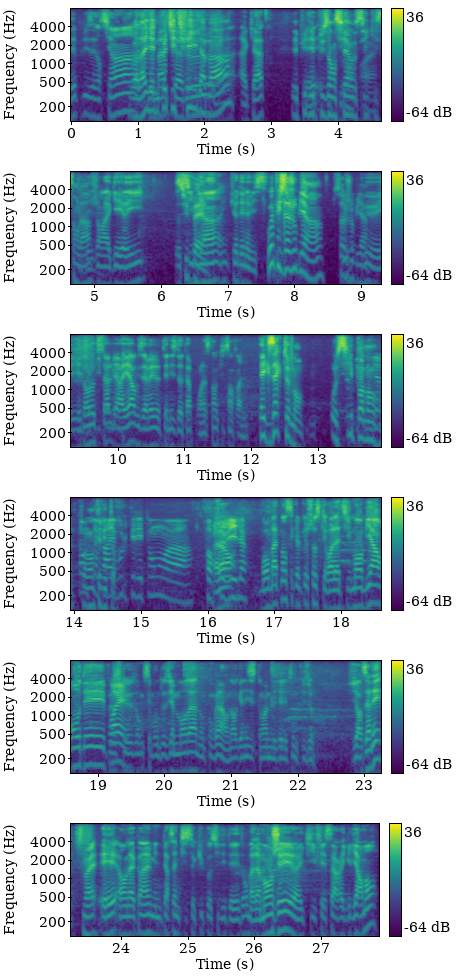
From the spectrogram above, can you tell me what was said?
Des plus anciens. Voilà, il y a une petite fille là-bas. À 4. Et puis les plus anciens aussi qui sont là. Des gens aguerris, aussi Super. bien que des novices. Oui, puis ça joue bien, hein. ça joue bien. Oui, oui. Et dans l'autre salle derrière, vous avez le tennis de table pour l'instant qui s'entraîne. Exactement. Aussi Depuis pendant, combien de temps pendant le Téléthon. préparez-vous le Téléthon à Porcheville Bon, maintenant c'est quelque chose qui est relativement bien rodé parce Ouais. que donc c'est mon deuxième mandat, donc on, voilà, on organise quand même le Téléthon depuis plusieurs, plusieurs années. Ouais. Et on a quand même une personne qui s'occupe aussi du Téléthon, Madame Anger, euh, qui fait ça régulièrement.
